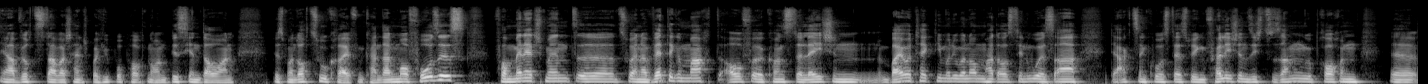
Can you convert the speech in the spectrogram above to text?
ja, wird es da wahrscheinlich bei Hypoport noch ein bisschen dauern, bis man doch zugreifen kann. Dann Morphosis vom Management äh, zu einer Wette gemacht auf äh, Constellation Biotech, die man übernommen hat aus den USA. Der Aktienkurs deswegen völlig in sich zusammengebrochen. Äh,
